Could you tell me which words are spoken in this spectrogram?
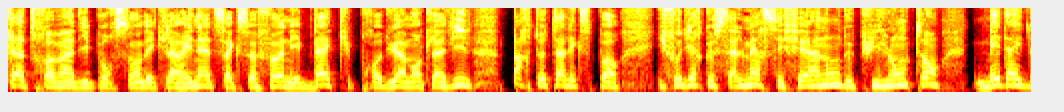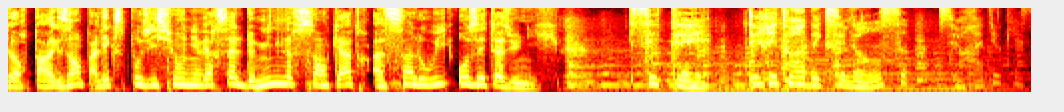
90% des clarinettes, saxophones et becs produits à Mantes-la-Ville partent à l'export. Il faut dire que Salmer s'est fait un depuis longtemps. Médaille d'or, par exemple, à l'exposition universelle de 1904 à Saint-Louis aux États-Unis. C'était Territoire d'excellence sur Radio Classique.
